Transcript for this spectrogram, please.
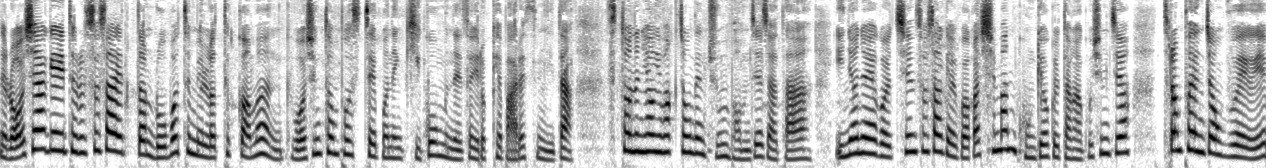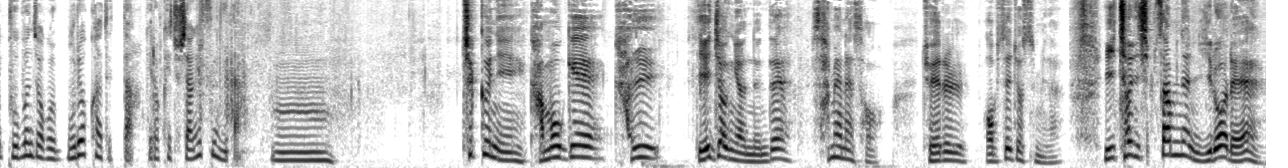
네, 러시아 게이트를 수사했던 로버트 뮬러 특검은 그 워싱턴 포스트에 보낸 기고문에서 이렇게 말했습니다. 스톤은 형이 확정된 준 범죄자다. 2년여에 걸친 수사 결과가 심한 공격을 당하고 심지어 트럼프 행정부에 의해 부분적으로 무력화됐다. 이렇게 주장했습니다. 음, 측근이 감옥에 갈 예정이었는데 사면해서 죄를 없애줬습니다. 2013년 1월에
